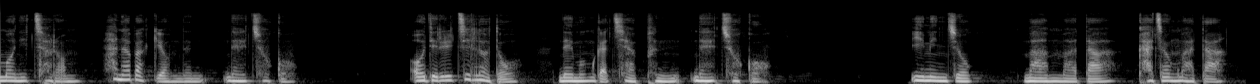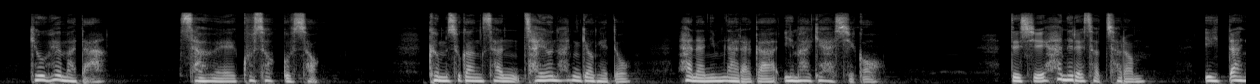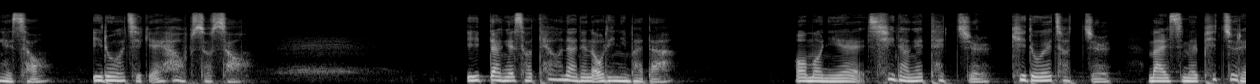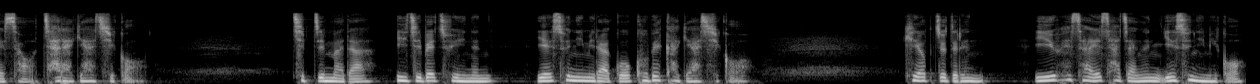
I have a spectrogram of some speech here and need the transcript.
어머니처럼 하나밖에 없는 내 조국. 어디를 찔러도 내 몸같이 아픈 내 조국. 이 민족 마음마다, 가정마다, 교회마다, 사회 구석구석, 금수강산 자연 환경에도 하나님 나라가 임하게 하시고, 뜻이 하늘에서처럼 이 땅에서 이루어지게 하옵소서. 이 땅에서 태어나는 어린이마다 어머니의 신앙의 탯줄, 기도의 젖줄, 말씀의 핏줄에서 자라게 하시고 집집마다 이 집의 주인은 예수님이라고 고백하게 하시고 기업주들은 이 회사의 사장은 예수님이고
